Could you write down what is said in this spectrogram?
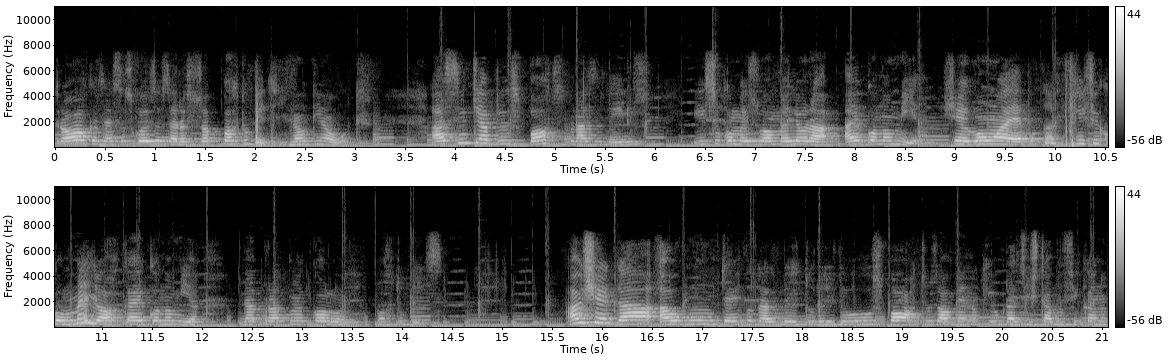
trocas, essas coisas eram só portugueses, não tinha outros. Assim que abriu os portos brasileiros, isso começou a melhorar a economia. Chegou uma época que ficou melhor que a economia da própria colônia portuguesa. Ao chegar algum tempo das aberturas dos portos, ao vendo que o Brasil estava ficando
